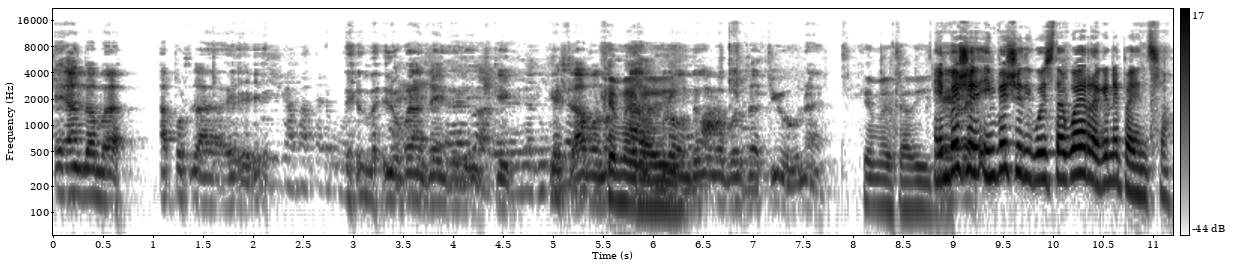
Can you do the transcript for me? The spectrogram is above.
e andava a portare eh, il pranzo ai tedeschi che stavano Che meraviglia. fronte come postazione. Che meraviglia. E invece, invece di questa guerra che ne pensa?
